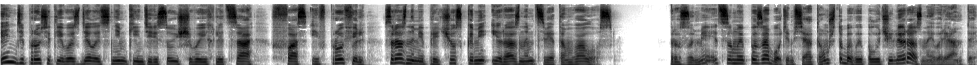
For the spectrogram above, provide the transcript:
Энди просит его сделать снимки интересующего их лица в фас и в профиль с разными прическами и разным цветом волос. Разумеется, мы позаботимся о том, чтобы вы получили разные варианты.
